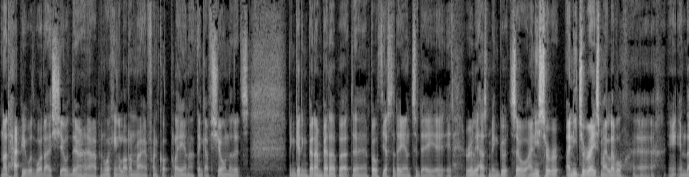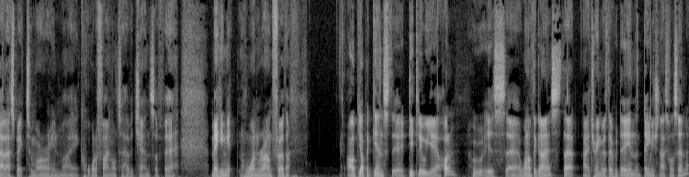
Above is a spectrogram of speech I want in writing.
not happy with what I showed there. I've been working a lot on my front court play, and I think I've shown that it's been getting better and better. But uh, both yesterday and today, it really hasn't been good. So I need to I need to raise my level uh, in, in, that aspect tomorrow in my quarterfinal to have a chance of uh, making it one round further. I'll be up against uh, Ditlev Holm, who is uh, one of the guys that I train with every day in the Danish National Center.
